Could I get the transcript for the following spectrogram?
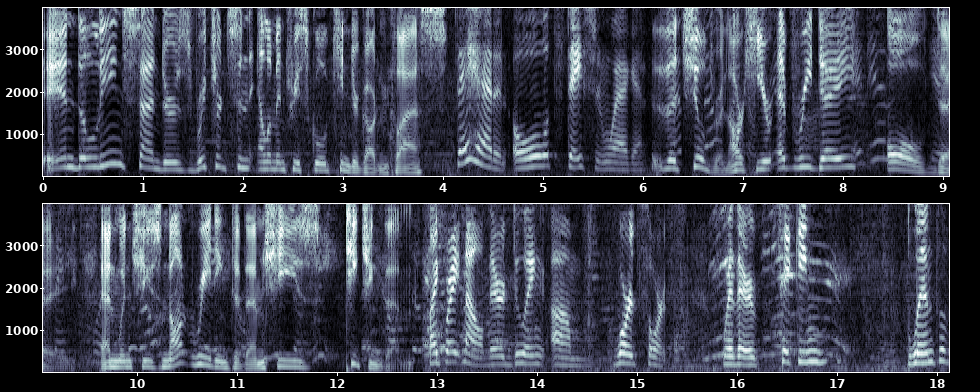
In Deline Sanders Richardson Elementary School kindergarten class, They had an old station wagon. the children are here every day, all day. And when she's not reading to them, she's teaching them. Like right now, they're doing um, word sorts where they're taking blends of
